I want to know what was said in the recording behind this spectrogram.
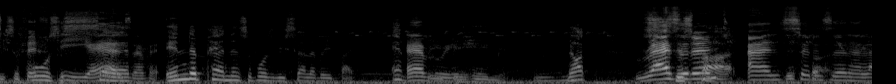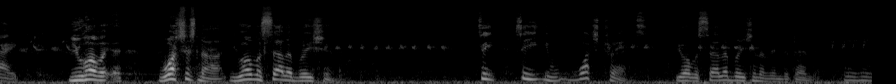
We supposed to 50 years celebrate of it. independence supposed to be celebrated by every, Every- Bahamian, mm-hmm. not Resident part, and this part. citizen alike. you have a watch this now. You have a celebration. See, see, you watch trends. You have a celebration of independence. Mm-hmm.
